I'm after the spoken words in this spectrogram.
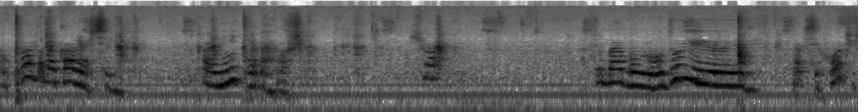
Попробувала каже собі. Мені треба гроші. Ти бабу е, як все хочеш.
